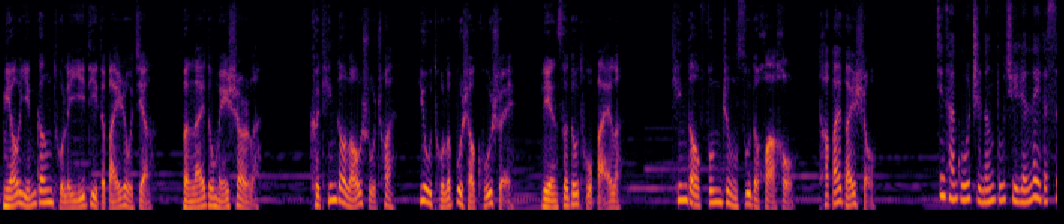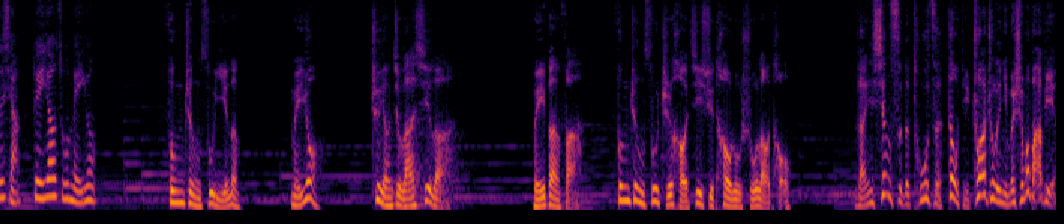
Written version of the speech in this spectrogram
苗莹刚吐了一地的白肉酱，本来都没事儿了，可听到老鼠串。又吐了不少苦水，脸色都吐白了。听到风正苏的话后，他摆摆手：“金蚕蛊只能读取人类的思想，对妖族没用。”风正苏一愣：“没用？这样就拉稀了？”没办法，风正苏只好继续套路鼠老头：“蓝香寺的秃子到底抓住了你们什么把柄？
